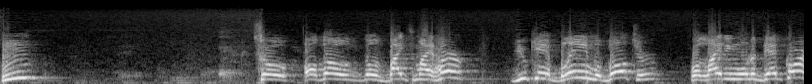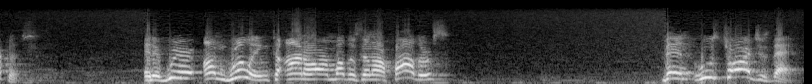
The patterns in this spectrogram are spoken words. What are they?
Hmm? So although those bites might hurt, you can't blame a vulture for lighting on a dead carcass. And if we're unwilling to honor our mothers and our fathers, then whose charge is that?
